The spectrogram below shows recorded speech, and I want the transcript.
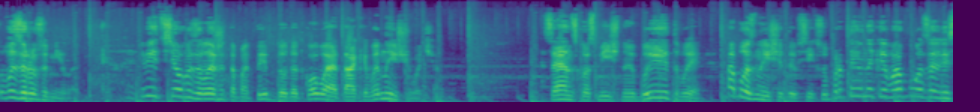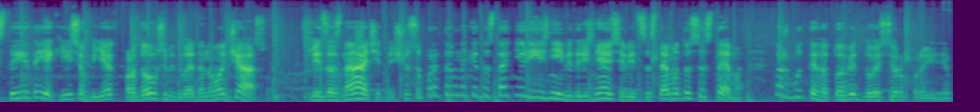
ви зрозуміли. Від цього залежатиме тип додаткової атаки винищувача. Сенс космічної битви або знищити всіх супротивників, або захистити якийсь об'єкт впродовж відведеного часу. Слід зазначити, що супротивники достатньо різні і відрізняються від системи до системи, тож будьте готові до сюрпризів.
